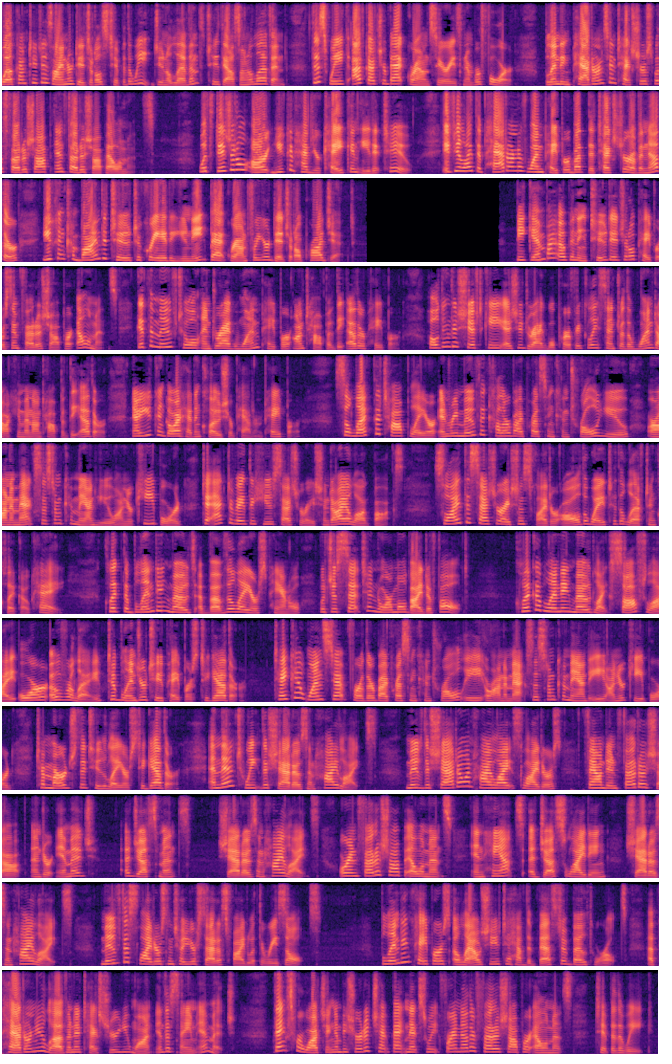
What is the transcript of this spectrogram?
Welcome to DesignerDigitals' Tip of the Week, June 11th, 2011. This week I've got your background series number 4, blending patterns and textures with Photoshop and Photoshop elements. With digital art you can have your cake and eat it too. If you like the pattern of one paper but the texture of another, you can combine the two to create a unique background for your digital project. Begin by opening two digital papers in Photoshop or Elements. Get the Move tool and drag one paper on top of the other paper. Holding the Shift key as you drag will perfectly center the one document on top of the other. Now you can go ahead and close your pattern paper. Select the top layer and remove the color by pressing Ctrl U or on a Mac System Command U on your keyboard to activate the Hue Saturation dialog box. Slide the saturation slider all the way to the left and click OK. Click the blending modes above the layers panel which is set to normal by default. Click a blending mode like soft light or overlay to blend your two papers together. Take it one step further by pressing Ctrl E or on a Mac System Command E on your keyboard to merge the two layers together, and then tweak the shadows and highlights. Move the shadow and highlight sliders found in Photoshop under Image, Adjustments, Shadows and Highlights, or in Photoshop Elements, Enhance, Adjust Lighting, Shadows and Highlights. Move the sliders until you're satisfied with the results. Blending papers allows you to have the best of both worlds, a pattern you love and a texture you want in the same image. Thanks for watching and be sure to check back next week for another Photoshop or Elements tip of the week.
